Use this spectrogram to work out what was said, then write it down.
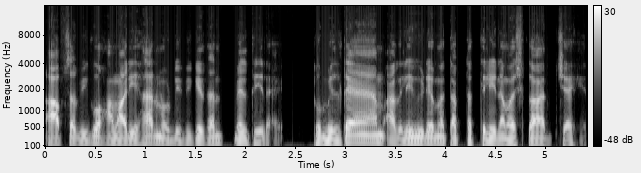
आप सभी को हमारी हर नोटिफिकेशन मिलती रहे। तो मिलते हैं हम अगली वीडियो में, तब तक के लिए नमस्कार, जय हिंद।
